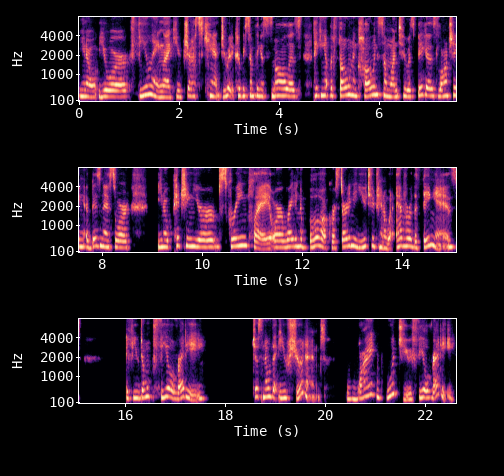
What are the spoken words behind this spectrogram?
you know you're feeling like you just can't do it it could be something as small as picking up the phone and calling someone to as big as launching a business or you know, pitching your screenplay or writing a book or starting a YouTube channel, whatever the thing is, if you don't feel ready, just know that you shouldn't. Why would you feel ready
